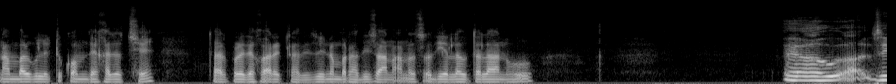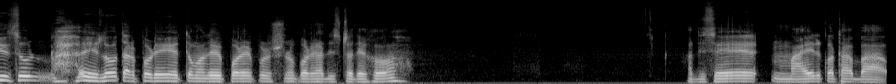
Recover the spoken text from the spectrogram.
নাম্বারগুলো একটু কম দেখা যাচ্ছে। তারপরে দেখো আরেকটা হাদিস, দুই নম্বর হাদিস, আন আনাস রাদিয়াল্লাহু তাআলা আনহু। এলো তারপরে তোমাদের পরের প্রশ্ন, পরের হাদিসটা দেখো। হাদিসে মায়ের কথা বা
